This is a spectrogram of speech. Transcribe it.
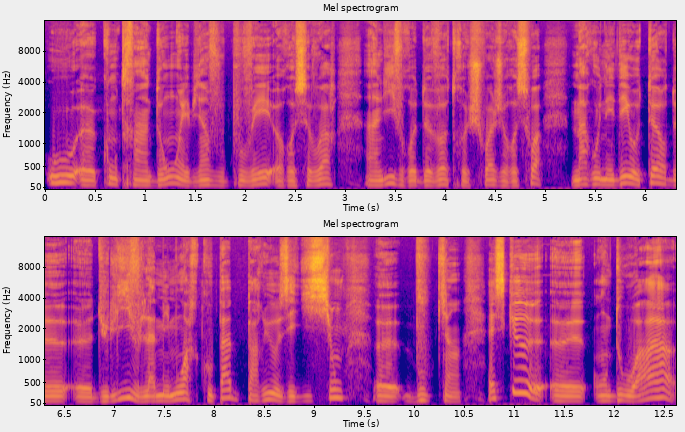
où, euh, contre un don, eh bien, vous pouvez recevoir un livre de votre choix. Je reçois Marounedé, auteur de, euh, du livre La mémoire coupable paru aux éditions Bouquin. Est-ce que on doit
